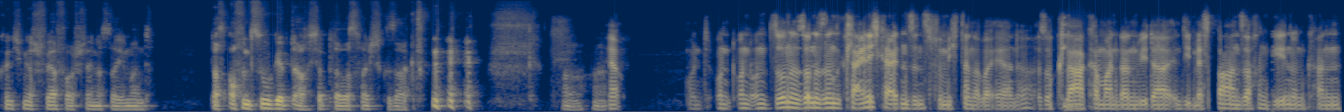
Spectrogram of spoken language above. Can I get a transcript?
könnte ich mir schwer vorstellen, dass da jemand das offen zugibt, ach, ich habe da was falsch gesagt. aber, ja. ja. Und, und, und, und so, eine, so, eine, so eine Kleinigkeiten sind es für mich dann aber eher. Ne? Also klar kann man dann wieder in die messbaren Sachen gehen und kann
